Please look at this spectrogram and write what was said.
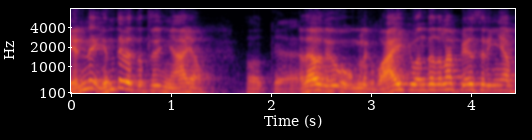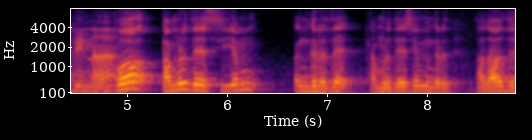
என்ன எந்த விதத்துல நியாயம்? ஓகே. அதாவது உங்களுக்கு வாய்க்கு வந்ததெல்லாம் பேசுறீங்க அப்படின்னா அப்போ தமிழ் தேசியம்ங்கிறது தமிழ் தேசியம்ங்கிறது. அதாவது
